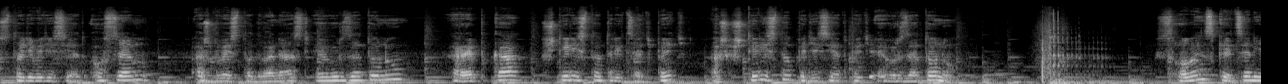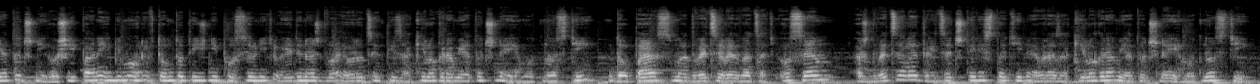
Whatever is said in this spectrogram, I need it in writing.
198 až 212 eur za tonu, repka 435 až 455 eur za tonu. Slovenské ceny jatočných ošípaných by mohli v tomto týždni posilniť o 1 až 2 eurocenty za kilogram jatočnej hmotnosti do pásma 2,28 až 2,34 eur za kilogram jatočnej hmotnosti.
